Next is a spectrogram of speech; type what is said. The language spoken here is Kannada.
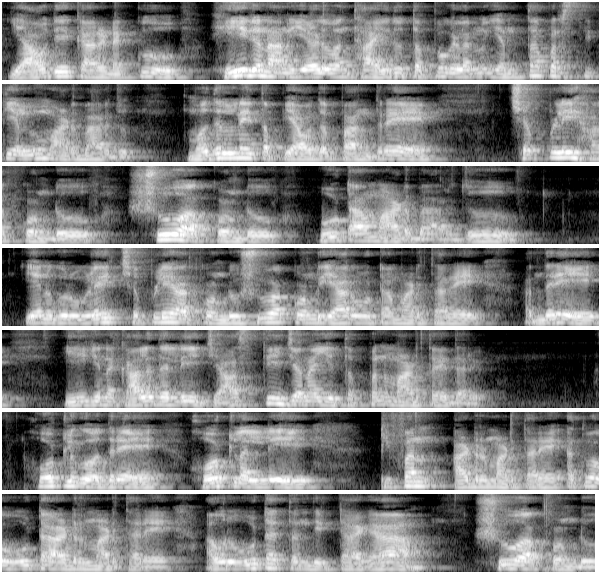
ಯಾವುದೇ ಕಾರಣಕ್ಕೂ ಹೀಗೆ ನಾನು ಹೇಳುವಂಥ ಐದು ತಪ್ಪುಗಳನ್ನು ಎಂಥ ಪರಿಸ್ಥಿತಿಯಲ್ಲೂ ಮಾಡಬಾರ್ದು. ಮೊದಲನೇ ತಪ್ಪು ಯಾವುದಪ್ಪ ಅಂದರೆ ಚಪ್ಪಲಿ ಹಾಕ್ಕೊಂಡು, ಶೂ ಹಾಕ್ಕೊಂಡು ಊಟ ಮಾಡಬಾರ್ದು. ಏನು ಗುರುಗಳೇ, ಚಪ್ಪಲಿ ಹಾಕ್ಕೊಂಡು, ಶೂ ಹಾಕ್ಕೊಂಡು ಯಾರು ಊಟ ಮಾಡ್ತಾರೆ ಅಂದರೆ ಈಗಿನ ಕಾಲದಲ್ಲಿ ಜಾಸ್ತಿ ಜನ ಈ ತಪ್ಪನ್ನು ಮಾಡ್ತಾ ಇದ್ದಾರೆ. ಹೋಟ್ಲಿಗೆ ಹೋದರೆ ಹೋಟ್ಲಲ್ಲಿ ಟಿಫನ್ ಆರ್ಡರ್ ಮಾಡ್ತಾರೆ ಅಥವಾ ಊಟ ಆರ್ಡರ್ ಮಾಡ್ತಾರೆ. ಅವರು ಊಟ ತಂದಿಟ್ಟಾಗ ಶೂ ಹಾಕ್ಕೊಂಡು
